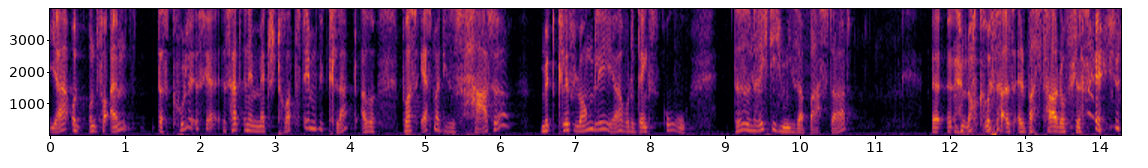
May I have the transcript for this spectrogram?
Ja, und, und vor allem, das Coole ist ja, es hat in dem Match trotzdem geklappt. Also, du hast erstmal dieses harte mit Cliff Longley, ja, wo du denkst, oh, das ist ein richtig mieser Bastard. Äh, noch größer als El Bastardo vielleicht.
